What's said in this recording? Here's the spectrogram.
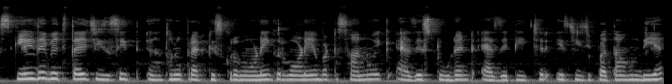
ਸਕਿੱਲ ਦੇ ਵਿੱਚ ਤਾਂ ਇਹ ਚੀਜ਼ ਅਸੀਂ ਤੁਹਾਨੂੰ ਪ੍ਰੈਕਟਿਸ ਕਰਵਾਉਣੀ ਹੀ ਕਰਵਾਉਣੀ ਹੈ ਬਟ ਸਾਨੂੰ ਇੱਕ as a student as a teacher ਇਹ ਚੀਜ਼ ਪਤਾ ਹੁੰਦੀ ਹੈ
